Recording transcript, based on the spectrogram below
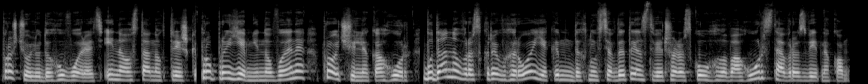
про що люди говорять. І наостанок трішки про приємні новини про очільника ГУР. Буданов розкрив героя, яким надихнувся в дитинстві, через кого голова ГУР став розвідником.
